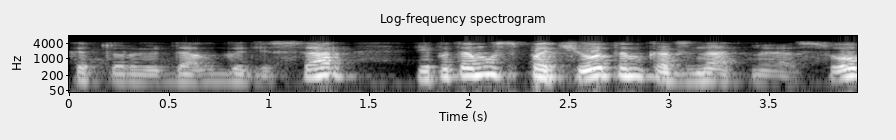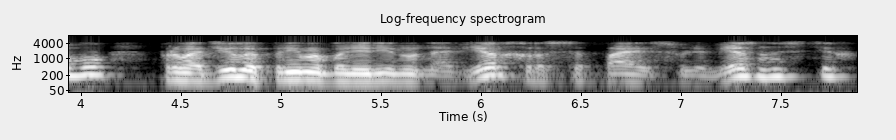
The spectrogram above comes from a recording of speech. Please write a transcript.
которую дал Гадисар, и потому с почетом, как знатную особу, проводила прима-балерину наверх, рассыпаясь в любезностях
